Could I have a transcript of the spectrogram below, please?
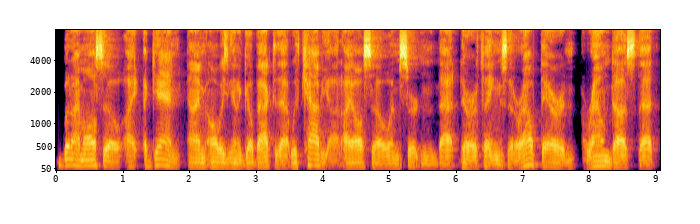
But I'm also, I again, I'm always going to go back to that with caveat. I also am certain that there are things that are out there and around us that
